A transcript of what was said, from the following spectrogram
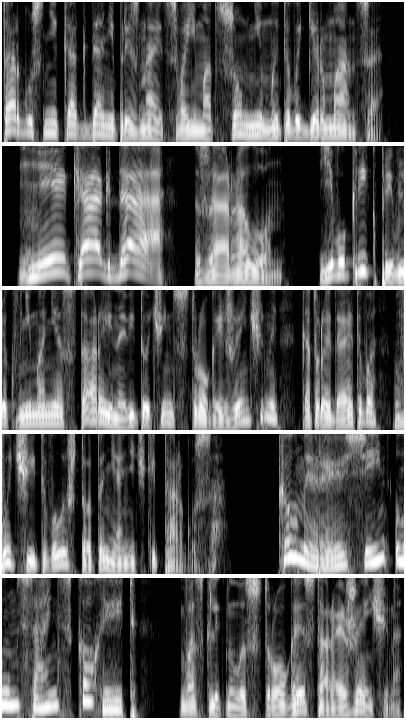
Таргус никогда не признает своим отцом немытого германца. «Никогда!» — заорал он. Его крик привлек внимание старой и на вид очень строгой женщины, которая до этого вычитывала что-то нянечке Таргуса. «Кумере син ум сайнс кохит», — воскликнула строгая старая женщина.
